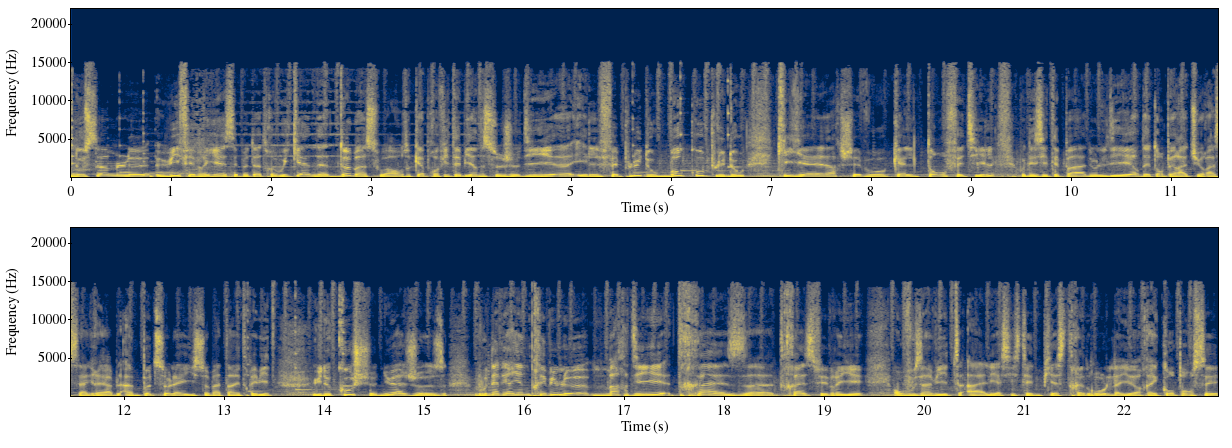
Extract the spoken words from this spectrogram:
Nous sommes le 8 février, c'est peut-être week-end demain soir. En tout cas, profitez bien de ce jeudi. Il fait plus doux, beaucoup plus doux qu'hier. Chez vous, quel temps fait-il? Vous n'hésitez pas à nous le dire. Des températures assez agréables, un peu de soleil ce matin et très vite une couche nuageuse. Vous n'avez rien de prévu le mardi 13, 13 février. On vous invite à aller assister à une pièce très drôle, d'ailleurs récompensée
